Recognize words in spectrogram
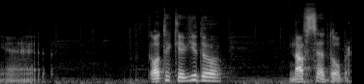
Е, Отаке відео. На все добре.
